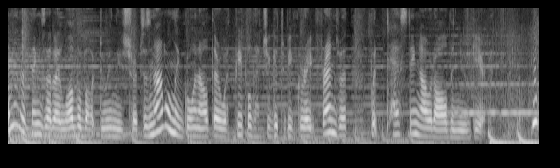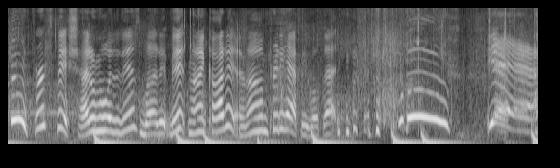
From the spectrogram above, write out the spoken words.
Some of the things that I love about doing these trips is not only going out there with people that you get to be great friends with, but testing out all the new gear. Woohoo! First fish. I don't know what it is, but it bit and I caught it, and I'm pretty happy about that. Woohoo! Yeah!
